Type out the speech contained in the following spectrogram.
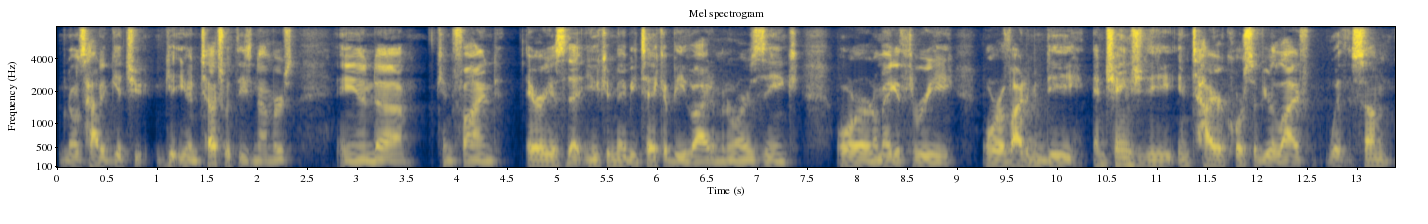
knows how to get you get you in touch with these numbers and uh, can find areas that you can maybe take a B vitamin or zinc or an omega 3 or a vitamin D and change the entire course of your life with some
